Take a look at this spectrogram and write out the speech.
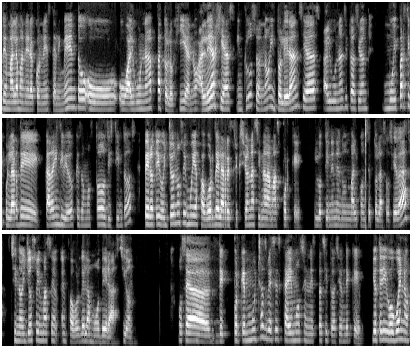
de mala manera con este alimento o, o, alguna patología, ¿no? Alergias incluso, ¿no? Intolerancias, alguna situación muy particular de cada individuo, que somos todos distintos, pero te digo, yo no soy muy a favor de la restricción así nada más porque lo tienen en un mal concepto la sociedad, sino yo soy más en, favor de la moderación. O sea, porque muchas veces caemos en esta situación de que yo te digo, bueno,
